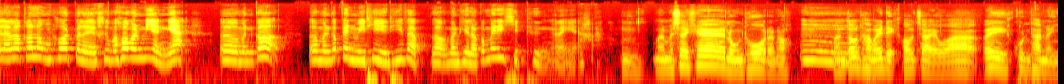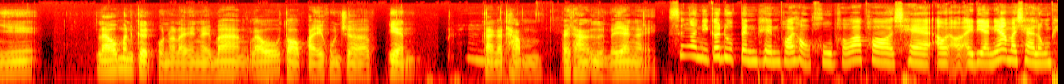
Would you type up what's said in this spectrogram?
แล้วเราก็ลงโทษไปเลยคือพอมันมีอย่างเงี้ยเออมันก็เออมันก็เป็นวิธีที่แบบเราบางทีเราก็ไม่ได้คิดถึงอะไรเงี้ยค่ะอืมมันไม่ใช่แค่ลงโทษอะเนาะมันต้องทำให้เด็กเข้าใจว่า เอ้ย คุณทำอย่างนี้ แล้วมันเกิดผลอะไรยังไงบ้าง แล้วต่อไปคุณจะเปลี่ยนการกระทำ ไปทางอื่นได้ยังไง ซึ่งอันนี้ก็ดูเป็นเพนพอยต์ของครู เพราะว่าพอแชร์เอาเอาไอเดียเนี้ยมาแชร์ลงเพ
